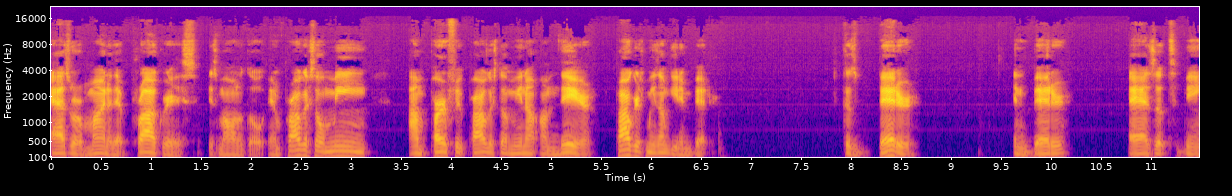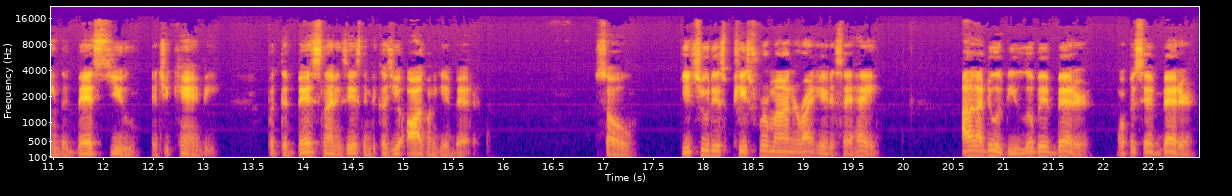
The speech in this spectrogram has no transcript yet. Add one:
as a reminder that progress is my only goal. And progress don't mean I'm perfect. Progress don't mean I'm there. Progress means I'm getting better. Because better and better adds up to being the best you that you can be. But the best is not existing because you're always going to get better. So get you this peaceful reminder right here to say, hey, all I gotta do is be a little bit better, 1% better,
